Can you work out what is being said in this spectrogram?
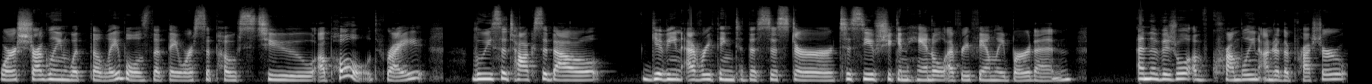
were struggling with the labels that they were supposed to uphold, right? Luisa talks about giving everything to the sister to see if she can handle every family burden. And the visual of crumbling under the pressure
